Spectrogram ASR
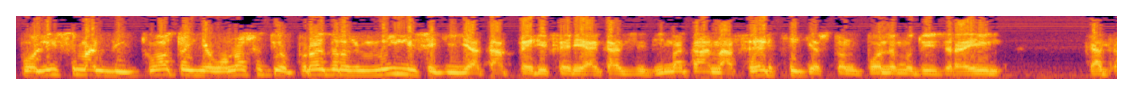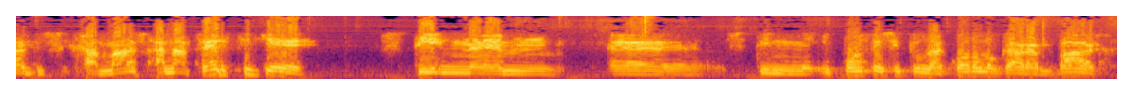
πολύ σημαντικό το γεγονός ότι ο πρόεδρος μίλησε και για τα περιφερειακά ζητήματα, αναφέρθηκε στον πόλεμο του Ισραήλ κατά της Χαμάς, αναφέρθηκε στην, ε, στην υπόθεση του Νακόρνο Καραμπάχ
